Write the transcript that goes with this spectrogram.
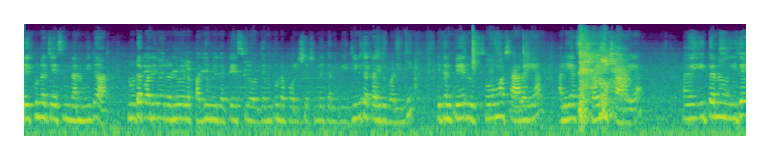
లేకుండా చేసిన దాని మీద నూట పది రెండు వేల పది మీద కేసులో జమ్మికుంట పోలీస్ స్టేషన్లో ఇతనికి జీవిత ఖైదు పడింది. ఇతని పేరు సోమ సారయ్య అలియాస్ స్వయం సారయ్య. ఇతను ఇదే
